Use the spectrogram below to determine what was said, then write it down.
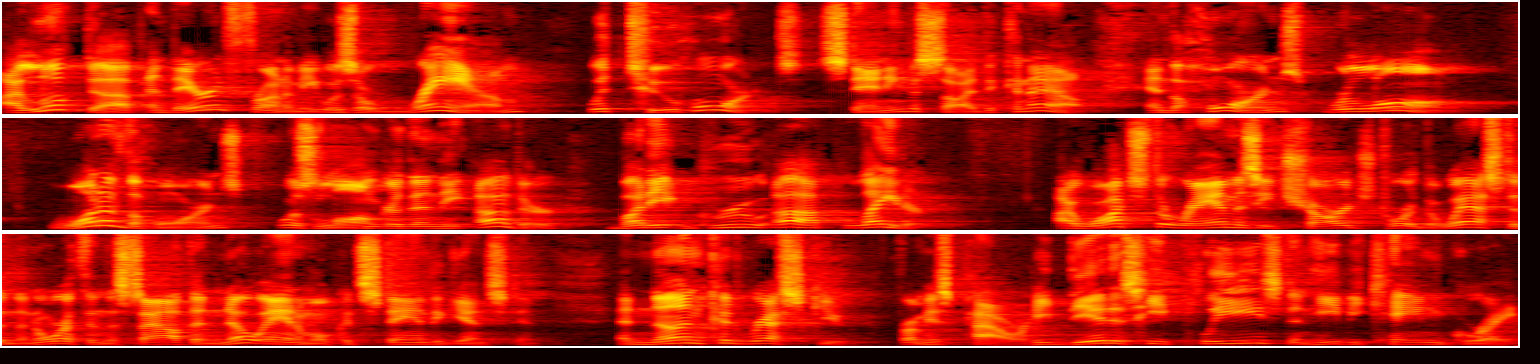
I looked up, and there in front of me was a ram with two horns standing beside the canal. And the horns were long. One of the horns was longer than the other, but it grew up later. I watched the ram as he charged toward the west and the north and the south, and no animal could stand against him, and none could rescue from his power. He did as he pleased, and he became great.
